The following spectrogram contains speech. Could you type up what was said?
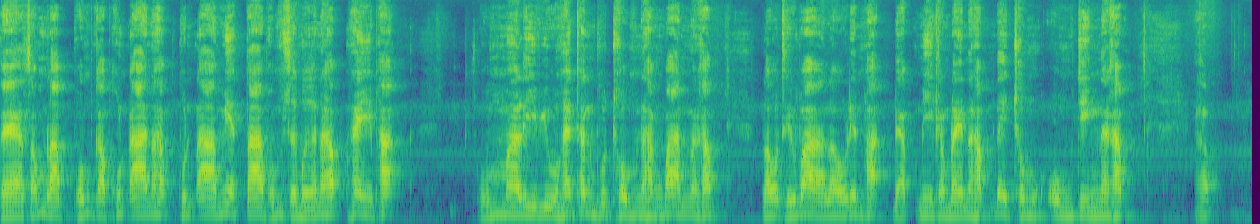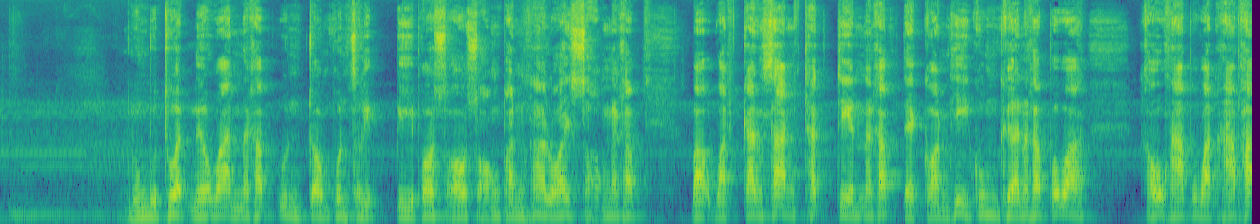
แต่สำหรับผมกับคุณอานะครับ คุณอาเมตตาผมเสมอนะครับ ให้พระผมมารีวิวให้ท่านผู้ชมทางบ้านนะครับ เราถือว่าเราเล่นพระแบบมีกำไรนะครับ ได้ชมองค์จริงนะครับครับหลวงปู่ทวดเนื้อว่านนะครับ รุ่นจอมพลสฤษดิ์ปีพศ 2502 นะครับ ประวัติการสร้างชัดเจนนะครับ แต่ก่อนที่คุ้มเครือนะครับ เพราะว่าเขาหาประวัติหาพระ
